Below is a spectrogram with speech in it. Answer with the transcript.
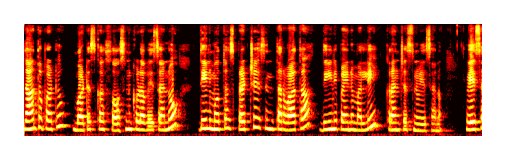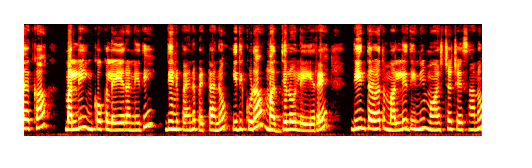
దాంతోపాటు బటర్స్కాచ్ సాస్ని కూడా వేశాను. దీన్ని మొత్తం స్ప్రెడ్ చేసిన తర్వాత దీనిపైన మళ్ళీ క్రంచెస్ని వేశాను. వేశాక మళ్ళీ ఇంకొక లేయర్ అనేది దీనిపైన పెట్టాను. ఇది కూడా మధ్యలో లేయరే దీని తర్వాత మళ్ళీ దీన్ని మాయిశ్చర్ చేశాను.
